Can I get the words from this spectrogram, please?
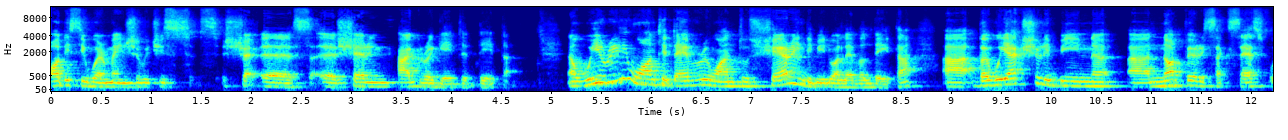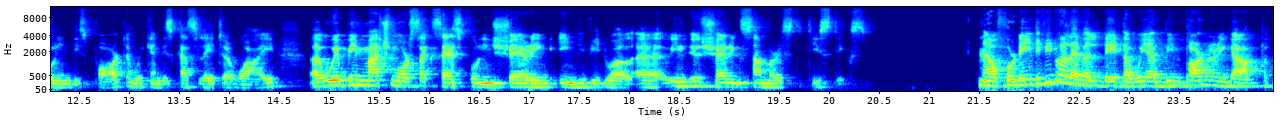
OHDSI were mentioned, which is sh uh, uh, sharing aggregated data. Now, we really wanted everyone to share individual level data, uh, but we actually been uh, not very successful in this part, and we can discuss later why. Uh, we've been much more successful in sharing individual, uh, in sharing summary statistics. Now, for the individual level data, we have been partnering up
